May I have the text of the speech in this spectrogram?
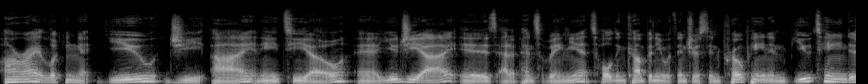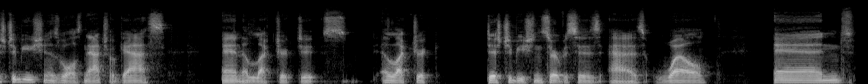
All right, looking at UGI and ATO. Uh, UGI is out of Pennsylvania. It's holding company with interest in propane and butane distribution, as well as natural gas and electric electric distribution services as well. And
